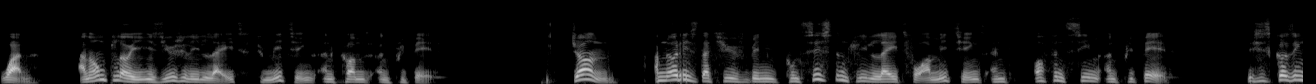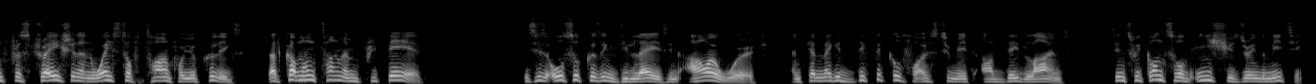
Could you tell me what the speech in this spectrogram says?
One, an employee is usually late to meetings and comes unprepared. John, I've noticed that you've been consistently late for our meetings and often seem unprepared. This is causing frustration and waste of time for your colleagues that come on time and prepared. This is also causing delays in our work and can make it difficult for us to meet our deadlines since we can't solve issues during the meeting.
